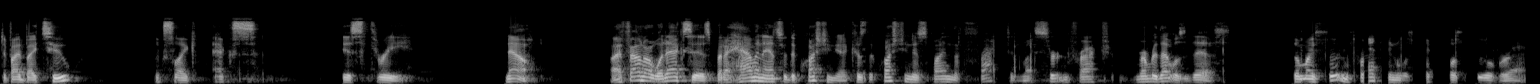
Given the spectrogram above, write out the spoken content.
Divide by 2, looks like x is 3. Now, I found out what x is, but I haven't answered the question yet because the question is find the fraction, my certain fraction. Remember that was this. So my certain fraction was x plus 2 over x.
